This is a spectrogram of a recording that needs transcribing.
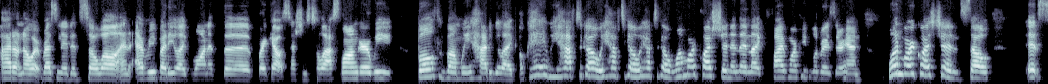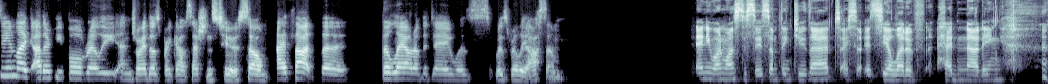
I don't know, it resonated so well. And everybody like wanted the breakout sessions to last longer. We both of them, we had to be like, okay, we have to go, we have to go, we have to go. One more question. And then like five more people would raise their hand. One more question. So it seemed like other people really enjoyed those breakout sessions too. So I thought the the layout of the day was was really awesome. Anyone wants to say something to that? I see a lot of head nodding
